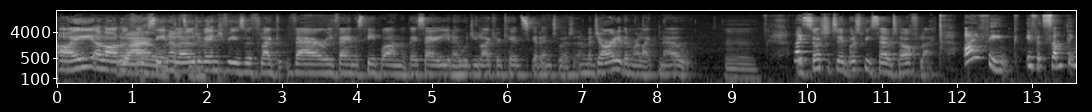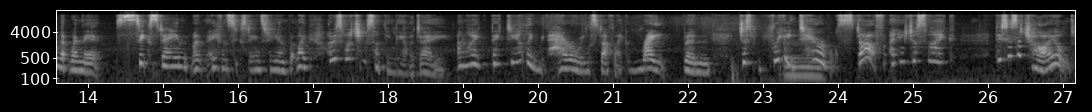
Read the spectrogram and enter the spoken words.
I a lot of I've seen a that's load of interviews with like very famous people and they say, you know, would you like your kids to get into it? And majority of them are like, no. Hmm. Like- it's such a it must be so tough, like. I think if it's something that when they're 16, even 16 is too young, but like I was watching something the other day and like they're dealing with harrowing stuff like rape and just really hmm. terrible stuff. And you're just like, this is a child.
